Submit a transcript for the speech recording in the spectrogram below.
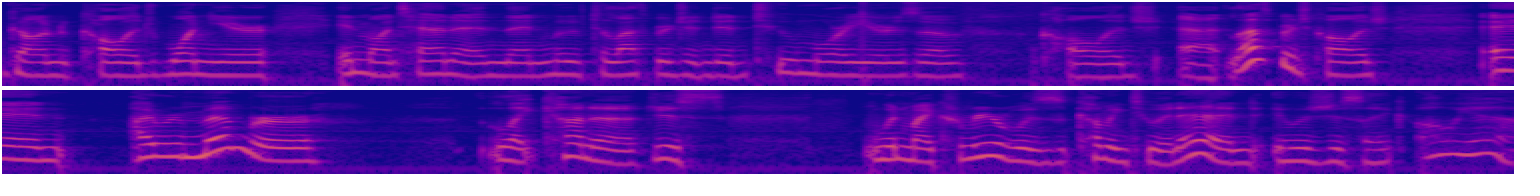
gone to college one year in montana and then moved to lethbridge and did two more years of college at lethbridge college. And i remember like kind of just when my career was coming to an end, it was just like, oh yeah,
